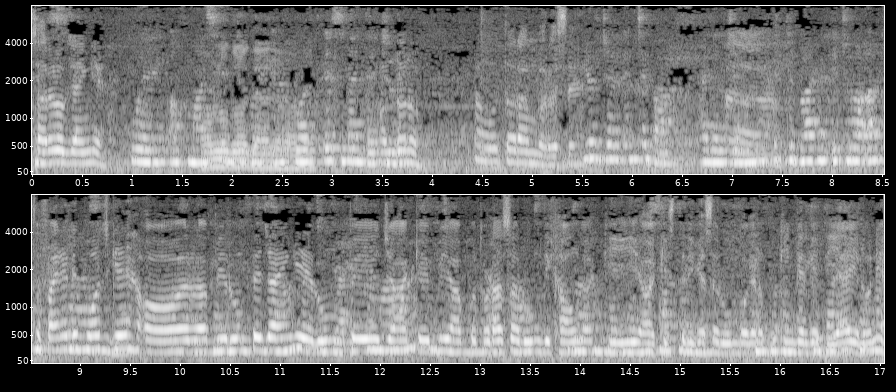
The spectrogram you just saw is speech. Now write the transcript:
सारे लोग जाएँगे? हम लोग दोनों हम दोनों? हाँ, वो तो आराम भरोसे तो फाइनली पहुँच गए और अभी रूम पे जाएँगे रूम पे जाके भी आपको थोड़ा सा रूम दिखाऊँगा कि आ, किस तरीके से रूम वगैरह बुकिंग करके दिया है इन्होंने।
